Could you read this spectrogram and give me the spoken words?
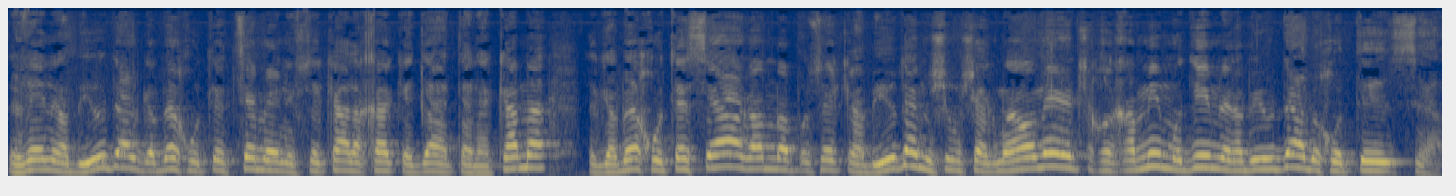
לבין רבי יהודה, לגבי חוטי צמר נפסקה הלכה כדעת תנא קמא, לגבי חוטי שיער רמב"ם פוסק רבי יהודה, משום שהגמרא אומרת שחכמים מודים לרבי יהודה בחוטי שיער.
